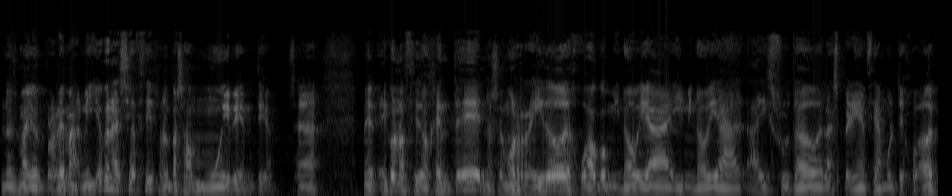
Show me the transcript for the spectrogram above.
no es mayor problema. A mí yo con el Sea of Thieves me lo he pasado muy bien, tío. O sea, me- he conocido gente, nos hemos reído, he jugado con mi novia y mi novia ha disfrutado de la experiencia multijugador.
